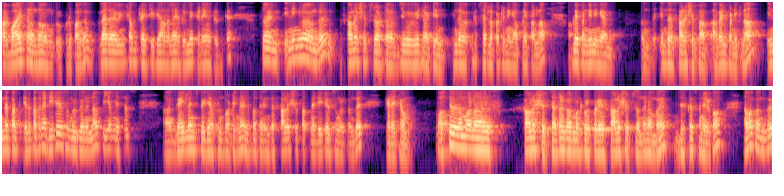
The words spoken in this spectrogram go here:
ஃபார் பாய்ஸாக இருந்தால் உங்களுக்கு கொடுப்பாங்க. வேறு இன்கம் க்ரைட்டீரியா அதெல்லாம் எதுவுமே கிடையாது இதுக்கு ஸோ நீங்களும் வந்து scholarships dot GOV dot in இந்த வெப்சைட்டில் போட்டு நீங்கள் அப்ளை பண்ணலாம். அப்ளை பண்ணி நீங்கள் இந்த ஸ்காலர்ஷிப் அவைல் பண்ணிக்கலாம். இந்த பத் இதை பற்றின டீட்டெயில்ஸ் உங்களுக்கு வேணும்னா பிஎம்எஸ்எஸ் கைட்லைன்ஸ் uh, பிடிஎஃப்னு போட்டிங்கன்னா இது பற்றின இந்த ஸ்காலர்ஷிப் பற்றின டீட்டெயில்ஸ் உங்களுக்கு வந்து கிடைக்கும். பத்து விதமான ஸ்காலர்ஷிப் சென்ட்ரல் கவர்மெண்ட் கொடுக்கக்கூடிய ஸ்காலர்ஷிப்ஸ் வந்து நம்ம டிஸ்கஸ் பண்ணியிருக்கோம். நமக்கு வந்து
